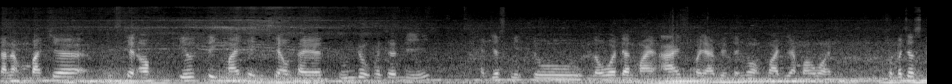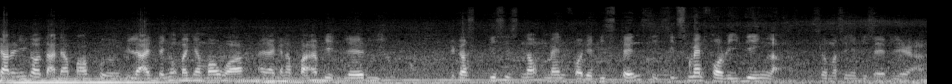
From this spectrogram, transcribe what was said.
Tak nak membaca instead of tilting my head instead of saya tunduk macam ni I just need to lower down my eyes supaya I boleh tengok bahagian bawah ni. So macam sekarang ni kalau tak ada apa-apa bila I tengok bahagian bawah I akan nampak a bit blurry. Because this is not meant for the distance it's meant for reading lah So maksudnya disable lah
